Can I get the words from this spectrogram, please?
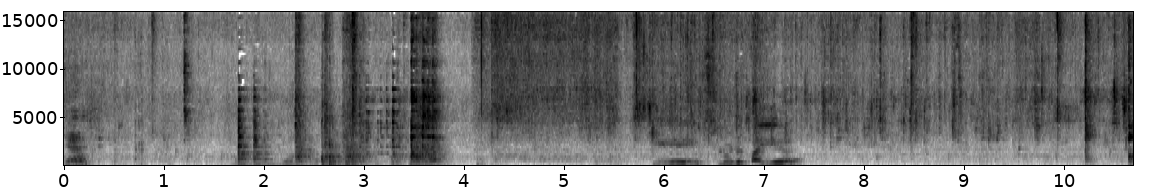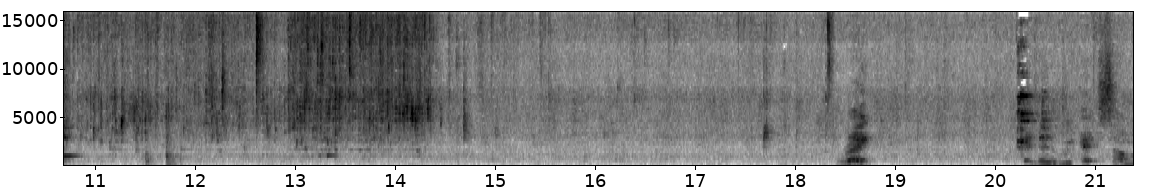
Yeah. Okay, slow the fire. Right? And then we add some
